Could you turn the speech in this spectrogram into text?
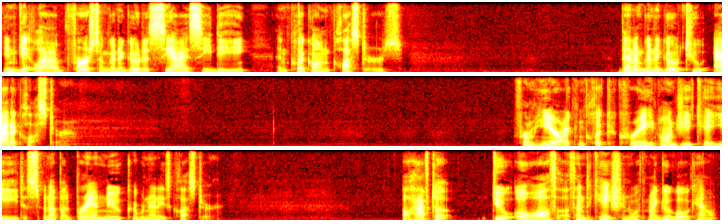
In GitLab, first I'm going to go to CI CD and click on clusters. Then I'm going to go to add a cluster. From here, I can click Create on GKE to spin up a brand new Kubernetes cluster. I'll have to do OAuth authentication with my Google account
